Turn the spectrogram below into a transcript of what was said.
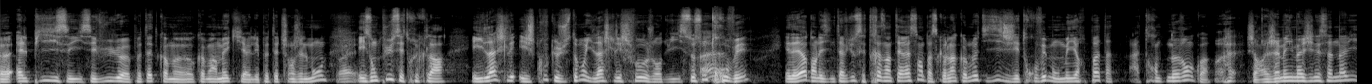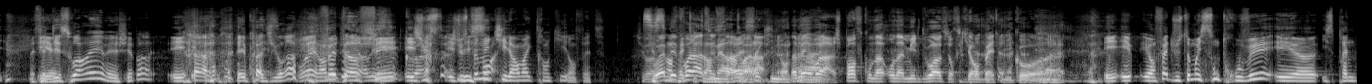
Euh, LP, il s'est, vu euh, peut-être comme, comme un mec qui allait peut-être changer le monde. Ouais. Et ils ont plus ces trucs-là. Et ils lâchent les- et je trouve que justement, ils lâchent les cheveux aujourd'hui. Ils se sont trouvés. Et d'ailleurs, dans les interviews, c'est très intéressant parce que l'un comme l'autre, ils disent J'ai trouvé mon meilleur pote à, à 39 ans, quoi. Ouais. J'aurais jamais imaginé ça de ma vie. Mais faites Et- des soirées, mais je sais pas. Et, Et pas du rap. Ouais, non, les- et juste- et Laissez justement- Killer Mike tranquille, en fait. C'est Ouais, ça, mais fait, voilà, c'est t'emmerde. ça. Ouais, voilà. ça qui. Non, mais voilà, je pense qu'on a, on a mis le doigt sur ce qui embête Nico. hein. Et, et- et en fait, justement, ils se sont trouvés et euh, ils se prennent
